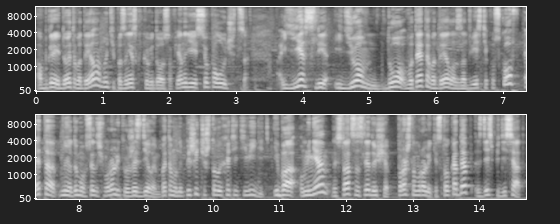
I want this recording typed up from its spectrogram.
апгрейд до этого DL, ну, типа, за несколько видосов. Я надеюсь, все получится. Если идем до вот этого DL за 200 кусков, это, ну, я думаю, в следующем ролике уже сделаем. Поэтому напишите, что вы хотите видеть. Ибо у меня ситуация следующая. В прошлом ролике 100 кадеп, здесь 50.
